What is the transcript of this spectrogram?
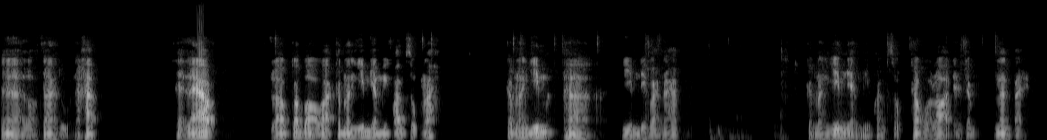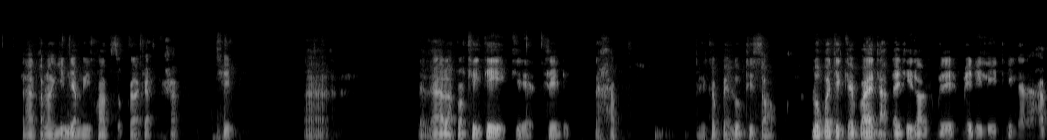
เออลองสร้างดูนะครับ เสร็จแล้ว เราก็บอกว่ากำลังยิ้มอย่างมีความสุขเนาะกำลังยิ้มอ่ายิ้มดีกว่านะครับกำลังยิ้มอย่างมีความสุข ถ้าหัวเราะเดี๋ยวจะนั่นไปนะกำลังยิ้มอย่างมีความสุขก็แล้วกันนะครับ คลิกอ่าเสร็จแล้วเราก็คลิกที่ create credit นะครับนนี้ก็เป็นรูปที่สองรูปก็จะเก็บไว้ตราบใดที่เรายังไม่ได้ไม่ delete ทิ้งนะครับ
